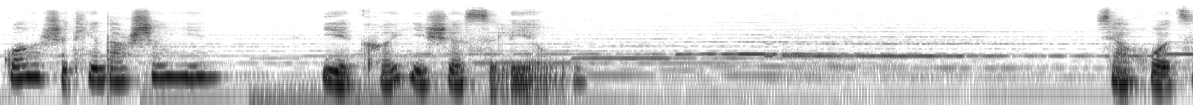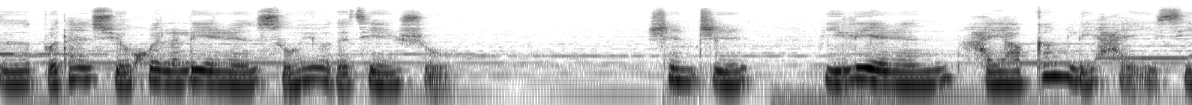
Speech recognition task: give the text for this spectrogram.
光是听到声音，也可以射死猎物。小伙子不但学会了猎人所有的剑术，甚至比猎人还要更厉害一些。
